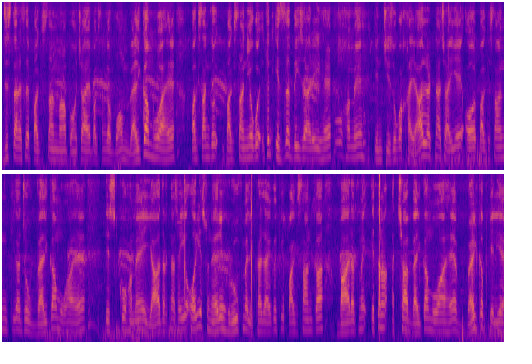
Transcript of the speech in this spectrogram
जिस तरह से पाकिस्तान वहाँ पहुँचा है, पाकिस्तान का वार्म वेलकम हुआ है, पाकिस्तान को, पाकिस्तानियों को इतनी इज़्ज़त दी जा रही है तो हमें इन चीज़ों का ख्याल रखना चाहिए और पाकिस्तान का जो वेलकम हुआ है, इसको हमें याद रखना चाहिए। और ये सुनहरे हरूफ में लिखा जाएगा कि पाकिस्तान का भारत में इतना अच्छा वेलकम हुआ है वर्ल्ड कप के लिए।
